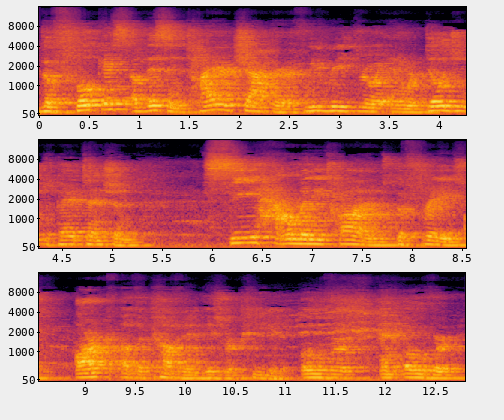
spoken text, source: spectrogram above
the focus of this entire chapter, if we read through it and we're diligent to pay attention, see how many times the phrase Ark of the Covenant is repeated over and over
